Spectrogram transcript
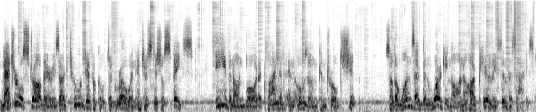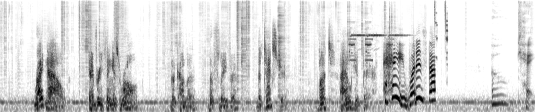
Natural strawberries are too difficult to grow in interstitial space, even on board a climate and ozone controlled ship. So the ones I've been working on are purely synthesized. Right now, everything is wrong the color, the flavor, the texture. But I'll get there. Hey, what is that? Okay,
